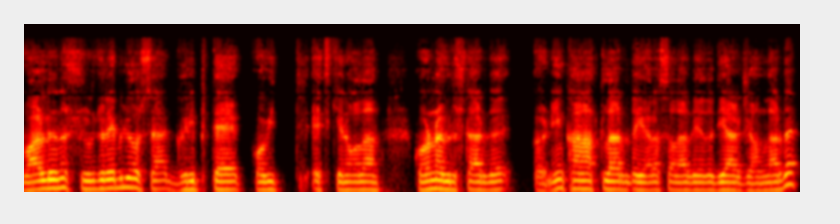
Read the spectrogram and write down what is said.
varlığını sürdürebiliyorsa gripte, covid etkeni olan koronavirüslerde örneğin kanatlarda, yarasalarda ya da diğer canlılarda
